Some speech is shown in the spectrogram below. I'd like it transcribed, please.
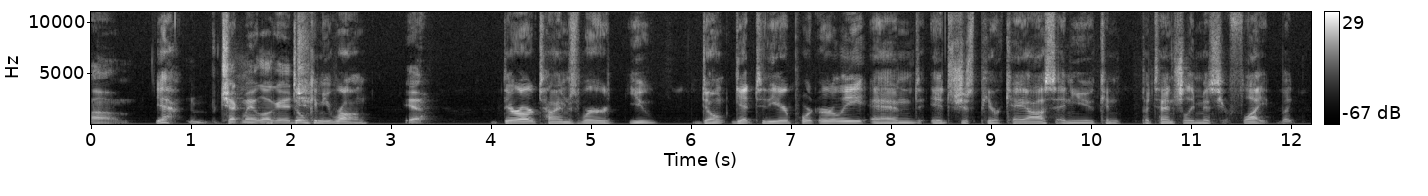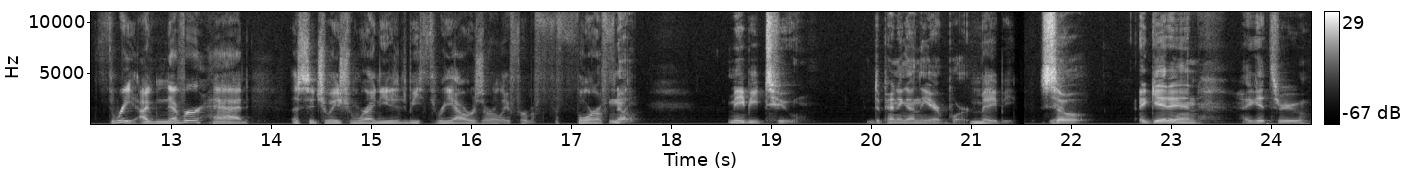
Um, yeah. check my luggage. Don't get me wrong. yeah. there are times where you don't get to the airport early and it's just pure chaos and you can potentially miss your flight. But three, I've never had a situation where I needed to be three hours early for for a flight. No. Maybe two, depending on the airport. Maybe. So I get in, I get through,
